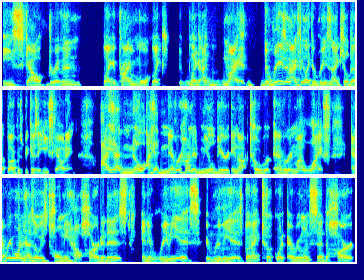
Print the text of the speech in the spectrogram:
e scout driven like probably more like like i my the reason i feel like the reason i killed that buck was because of e scouting i had no i had never hunted mule deer in october ever in my life. Everyone has always told me how hard it is and it really is. It really mm-hmm. is. But i took what everyone said to heart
